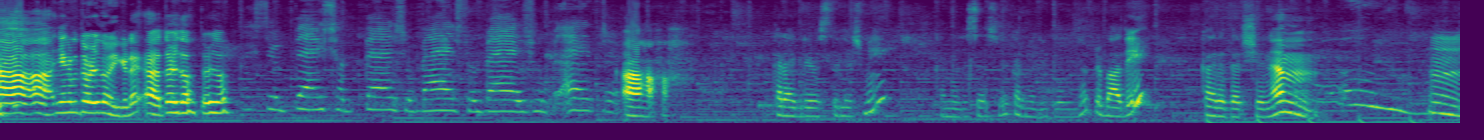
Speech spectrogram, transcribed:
ആ ആ ഞങ്ങൾ തൊഴുത് നോക്കിക്കട്ടെ. ആ തൊഴുതോ തൊഴുതോ. ആ ഹാ ഹാ. കരാഗ്രേ വസ്തേ ലക്ഷ്മി. കർമ്മ കർമ്മ ഗോവിന്ദ കരദർശനം. ഉം.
